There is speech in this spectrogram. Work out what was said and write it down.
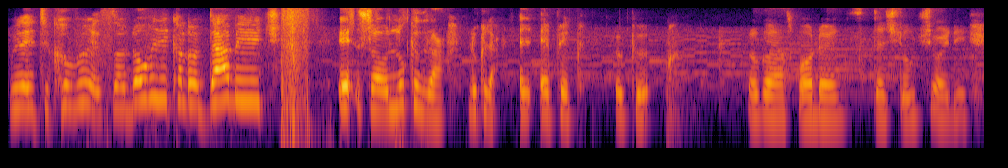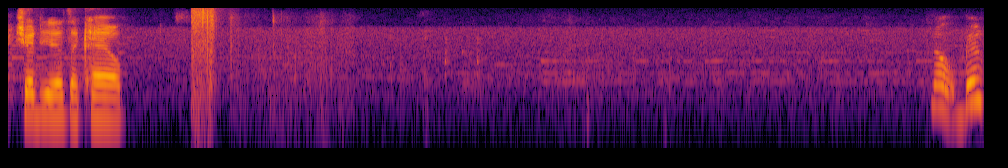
we need to cover it so nobody cannot damage it. So look at that. Look at that. An epic, epic. Look at that spawning. That's so shiny. Shiny as a cow. No, big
